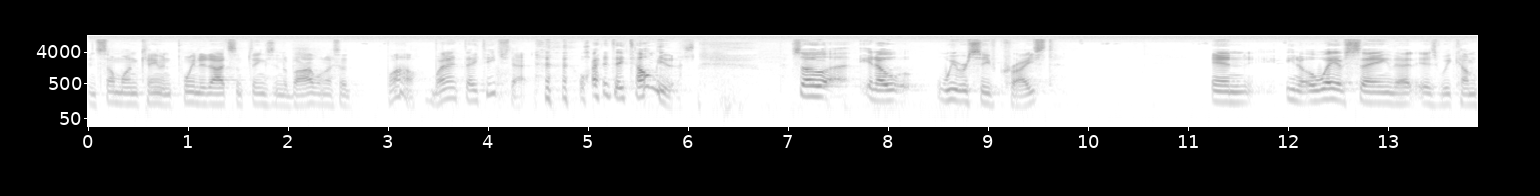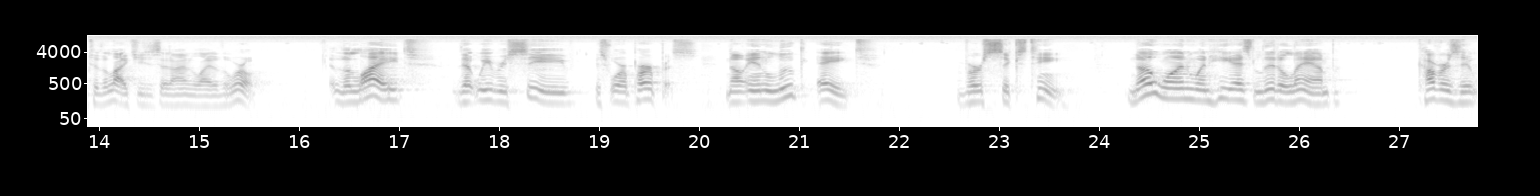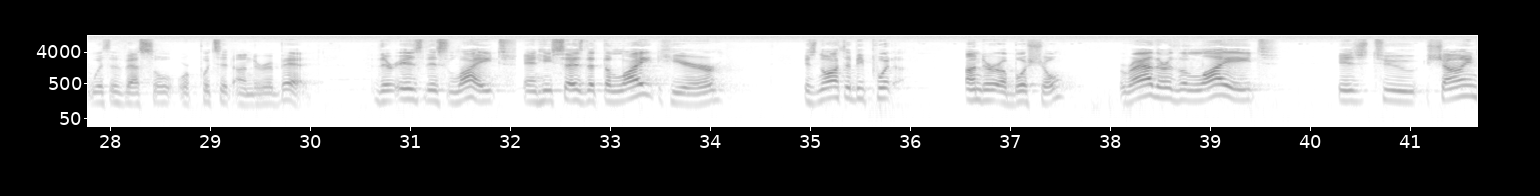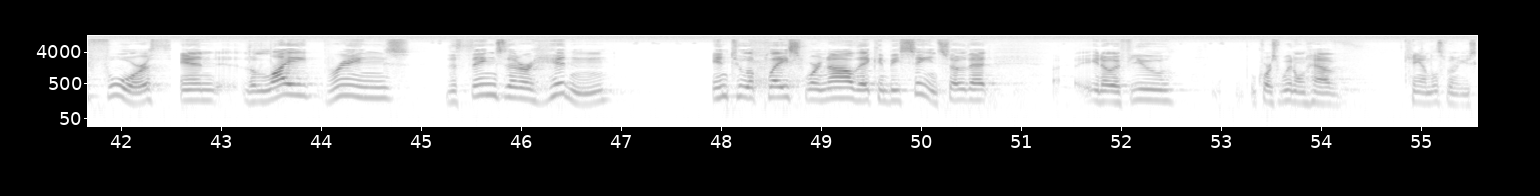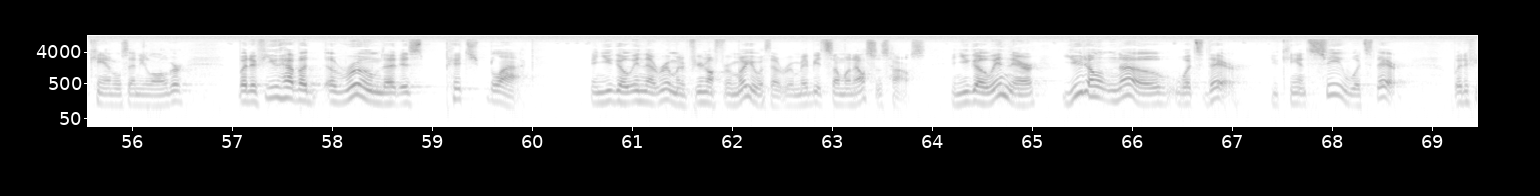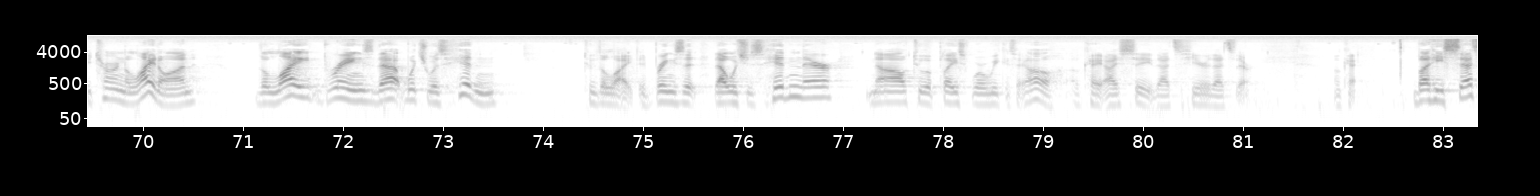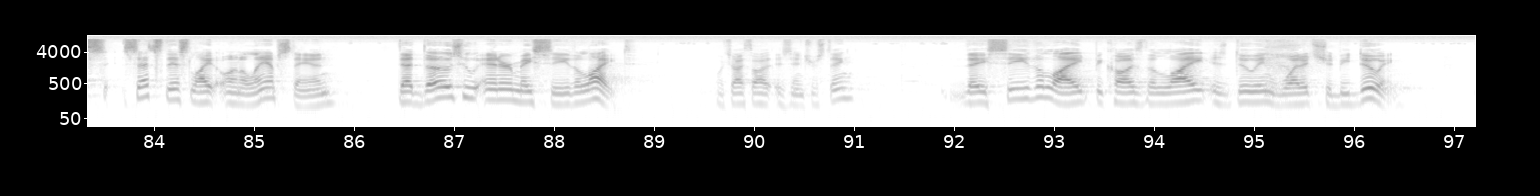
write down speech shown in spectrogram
And someone came and pointed out some things in the Bible, and I said, Wow, why didn't they teach that? why did they tell me this? So, uh, you know, we receive Christ. And, you know, a way of saying that is we come to the light. Jesus said, I am the light of the world. The light that we receive is for a purpose. Now, in Luke 8, verse 16, no one, when he has lit a lamp, covers it with a vessel or puts it under a bed. There is this light, and he says that the light here is not to be put under a bushel. Rather, the light is to shine forth, and the light brings the things that are hidden into a place where now they can be seen. So that, you know, if you, of course, we don't have candles, we don't use candles any longer, but if you have a, a room that is pitch black, and you go in that room, and if you're not familiar with that room, maybe it's someone else's house, and you go in there, you don't know what's there. You can't see what's there. But if you turn the light on, the light brings that which was hidden to the light. It brings it that which is hidden there now to a place where we can say, "Oh, okay, I see. That's here, that's there." Okay. But he sets sets this light on a lampstand that those who enter may see the light, which I thought is interesting. They see the light because the light is doing what it should be doing.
